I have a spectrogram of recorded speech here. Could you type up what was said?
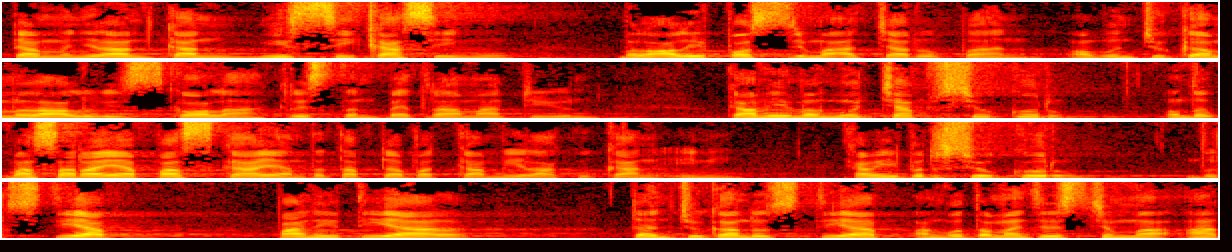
dan menjalankan misi kasih-Mu melalui pos jemaat Caruban maupun juga melalui sekolah Kristen Petra Madiun. Kami mengucap syukur untuk masa raya Paskah yang tetap dapat kami lakukan ini. Kami bersyukur untuk setiap panitia dan juga untuk setiap anggota majelis jemaat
